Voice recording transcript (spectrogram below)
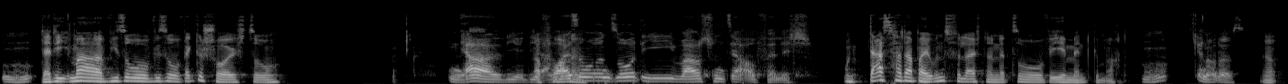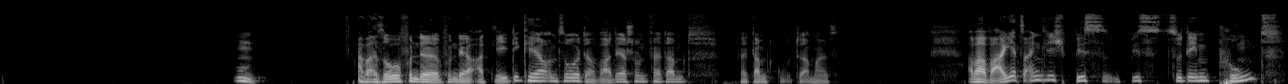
Mhm. Der hat die immer wie so, wie so weggescheucht, so. Ja, die, die Anweisungen und so, die waren schon sehr auffällig. Und das hat er bei uns vielleicht noch nicht so vehement gemacht. Mhm. Genau das. Ja. Mhm. Aber so von der, von der Athletik her und so, da war der schon verdammt, verdammt gut damals. Aber war jetzt eigentlich bis, bis zu dem Punkt,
